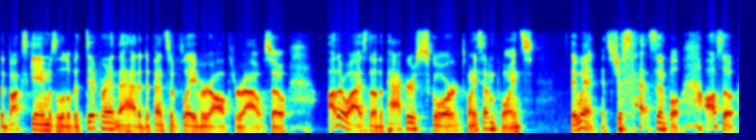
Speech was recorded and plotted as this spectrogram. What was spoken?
The Bucks game was a little bit different. That had a defensive flavor all throughout. So otherwise, though, the Packers score 27 points. They win. It's just that simple. Also,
